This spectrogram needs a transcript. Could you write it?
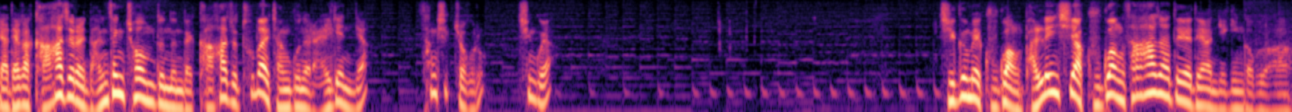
야, 내가 가하즈를 난생 처음 듣는데 가하즈 투발 장군을 알겠냐? 상식적으로? 친구야? 지금의 국왕, 발렌시아 국왕 사하자드에 대한 얘기인가 보다.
